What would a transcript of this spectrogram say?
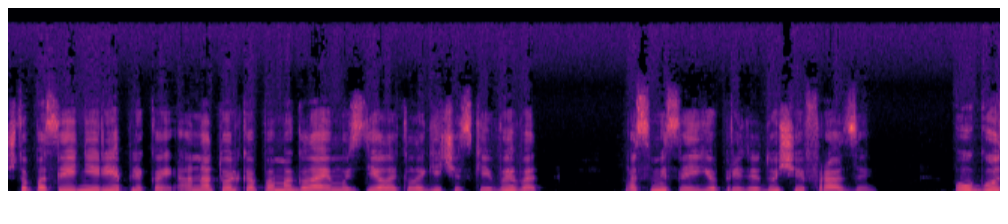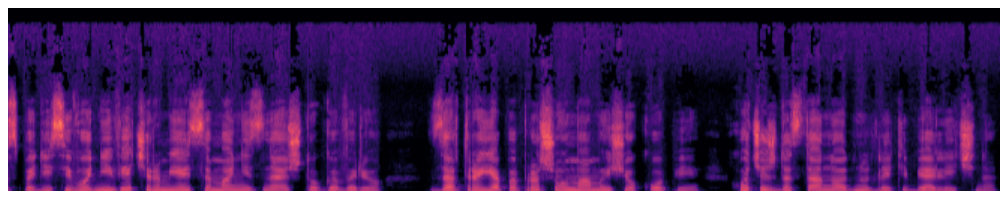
что последней репликой она только помогла ему сделать логический вывод о смысле ее предыдущей фразы. «О, Господи, сегодня вечером я и сама не знаю, что говорю. Завтра я попрошу у мамы еще копии. Хочешь, достану одну для тебя лично?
